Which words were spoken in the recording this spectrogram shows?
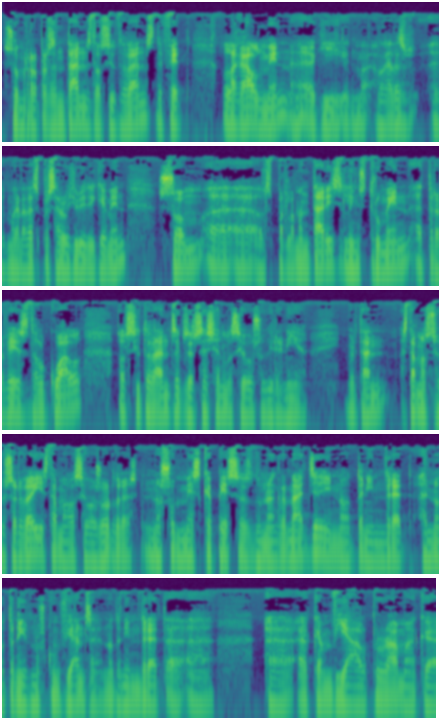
som representants dels ciutadans. De fet, legalment, eh, aquí a vegades m'agrada expressar-ho jurídicament, som eh, els parlamentaris l'instrument a través del qual els ciutadans exerceixen la seva sobirania. I, per tant, estem al seu servei, estem a les seves ordres. No som més que peces d'un engranatge i no tenim dret a no tenir-nos confiança, no tenim dret a, a, a, a canviar el programa que,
